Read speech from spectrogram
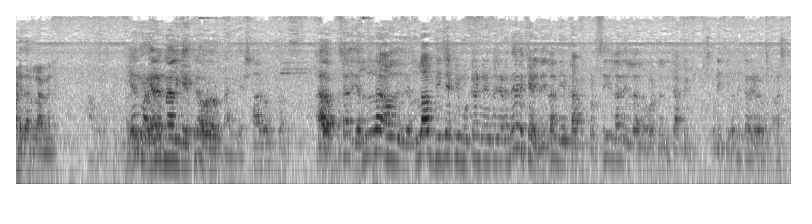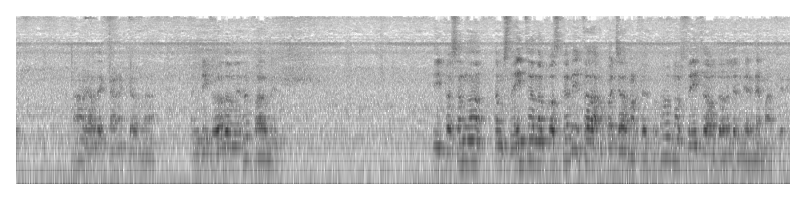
ಮಾಡಿದಾರಲ್ಲ ಆಮೇಲೆ. ಏನ್ ಎರಡ್ ಎರಡು ನಾಲ್ಗೆ ಇದ್ರೆ ಅವ್ರವ್ರ ನಾಲ್ಗೆ ಆರೋಪ. ಸರ್. ಎಲ್ಲ ಎಲ್ಲ ಬಿಜೆಪಿ ಮುಖಂಡರುಗಳನ್ನೇ ಕೇಳಿದ್ವಿ ಇಲ್ಲ ನೀವು ಕಾಫಿ ಕೊಡಿಸಿ ಇಲ್ಲ ಇಲ್ಲ ಹೋಟ್ಲಲ್ಲಿ ಕಾಫಿ ಕುಡಿತೀವಿ ಅಂತ ಕೆಳಗಡೆ ಹೋಗೋಣ ಅಷ್ಟೇ. ನಾವು ಯಾವುದೇ ಕಾರಣಕ್ಕೆ ಅವ್ರನ್ನ ಅಂಗಡಿಗೆ ಹೋದವನೇನು ಪಾಲನೆ ಈ ಪ್ರಸನ್ನ ನಮ್ಮ ಸ್ನೇಹಿತನಕ್ಕೋಸ್ಕರ ಈ ತರ ಅಪಪ್ರಚಾರ ಮಾಡ್ತಾ ಇದ್ರು. ಅವ್ರು ನಮ್ಮ ಸ್ನೇಹಿತರು ಹೌದು ಅದರಲ್ಲಿ ಎರಡನೇ ಮಾತೇಳಿ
